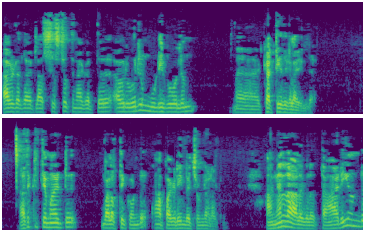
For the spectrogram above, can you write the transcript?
അവരുടേതായിട്ടുള്ള അസിസ്റ്റത്തിനകത്ത് സിസ്റ്റത്തിനകത്ത് അവർ ഒരു മുടി പോലും കട്ട് ചെയ്ത് കളയില്ല. അത് കൃത്യമായിട്ട് വളർത്തിക്കൊണ്ട് ആ പകടിയും വെച്ചുകൊണ്ട് നടക്കും. അങ്ങനെയുള്ള ആളുകൾ താടിയുണ്ട്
